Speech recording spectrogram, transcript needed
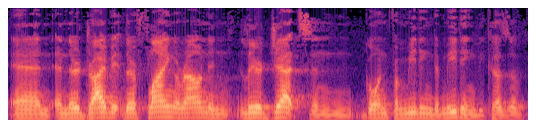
And, and they're driving, they're flying around in Lear jets and going from meeting to meeting because of,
